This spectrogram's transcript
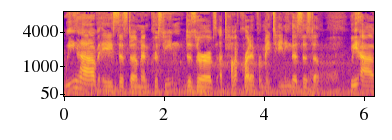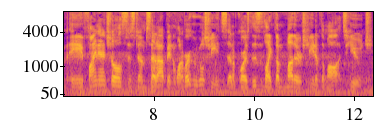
we have a system, and Kristine deserves a ton of credit for maintaining this system. We have a financial system set up in one of our Google Sheets, and of course, this is like the mother sheet of them all. It's huge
